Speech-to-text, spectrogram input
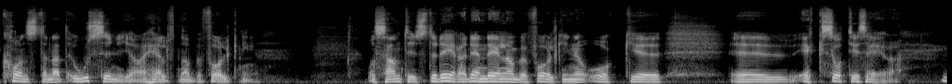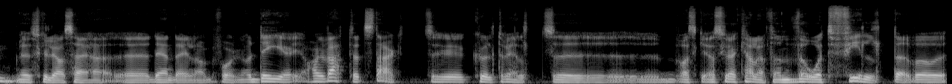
konsten att osynliggöra hälften av befolkningen. Och samtidigt studera den delen av befolkningen och eh, eh exotisera, mm. skulle jag säga, eh, den delen av befolkningen. Och det har ju varit ett starkt kulturellt, eh, vad ska jag, ska jag kalla det för, en våt filt över,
